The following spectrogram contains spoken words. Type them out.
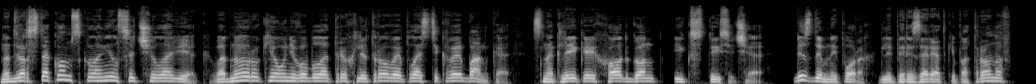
Над верстаком склонился человек. В одной руке у него была трехлитровая пластиковая банка с наклейкой Hot Gun X1000, бездымный порох для перезарядки патронов,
